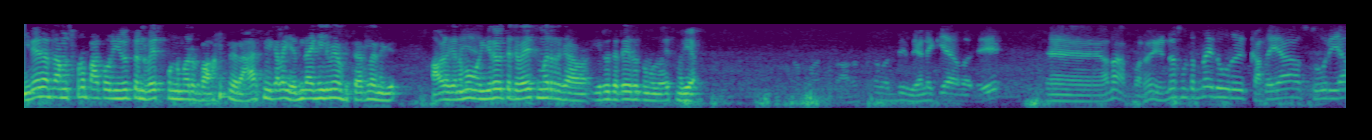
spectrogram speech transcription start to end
நிவேதா தாமஸ் கூட பார்க்க ஒரு இருபத்தெண்டு வயசு பொண்ணு மாதிரி இருப்பான். ராஷ்மிகாலாம் எந்த ஆங்கிலுமே அப்படி தெரியல எனக்கு. அவளுக்கு என்னமோ இருபத்தெட்டு வயசு மாதிரி இருக்கா. இருபத்தெட்டு இருபத்தொன்பது வயசு மாதிரியா. வந்து வேலைக்கே ஆகாது. அதான் என்ன சொல்றேன்னா இது ஒரு கதையா ஸ்டோரியா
